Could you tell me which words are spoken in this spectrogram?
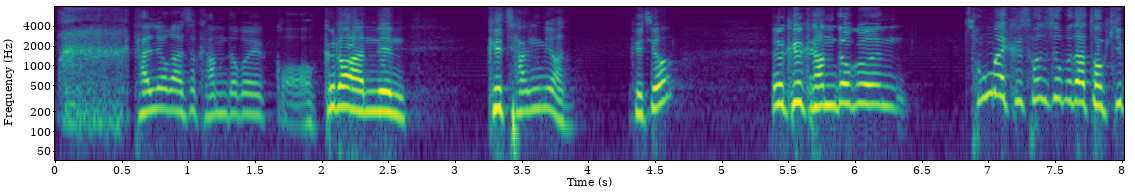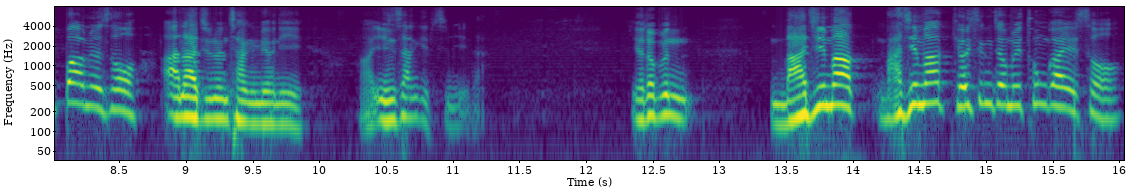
탁 달려가서 감독을 꼭 끌어안는 그 장면. 그죠? 그 감독은 정말 그 선수보다 더 기뻐하면서 안아주는 장면이 아, 인상 깊습니다. 여러분, 마지막, 마지막 결승점을 통과해서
